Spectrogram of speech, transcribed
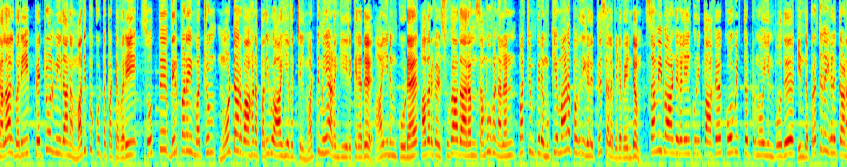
கலால் வரி பெட்ரோல் மீதான மதிப்பு கூட்டப்பட்ட வரி சொத்து விற்பனை மற்றும் மோட்டார் வாகன பதிவு ஆகியவற்றில் மட்டுமே அடங்கியிருக்கிறது. ஆயினும் கூட அவர்கள் சுகாதாரம் சமூக நலன் மற்றும் பிற முக்கியமான பகுதிகளுக்கு செலவிட வேண்டும். சமீப ஆண்டுகளில் குறிப்பாக கோவிட் தொற்று நோயின் போது இந்த பிரச்சனைகளுக்கான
